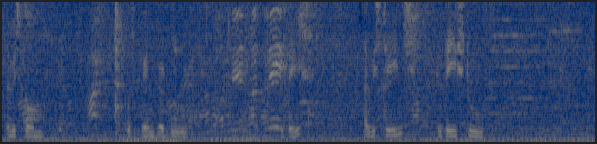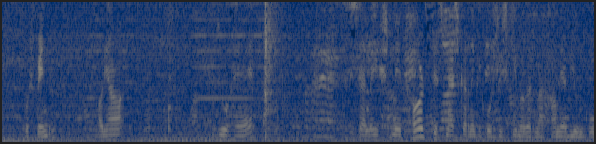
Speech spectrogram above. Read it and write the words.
Service from Pushpendra to Ritesh service change Ritesh to Pushpendra और यहाँ जो है शैलेश ने थर्ड से स्मैश करने की कोशिश की, मगर नाकामयाबी उनको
